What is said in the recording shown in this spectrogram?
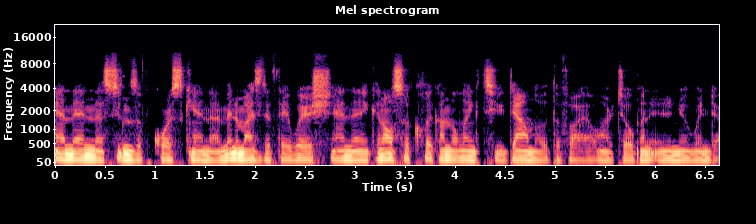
and then the students, of course, can uh, minimize it if they wish, and then you can also click on the link to download the file or to open it in a new window.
